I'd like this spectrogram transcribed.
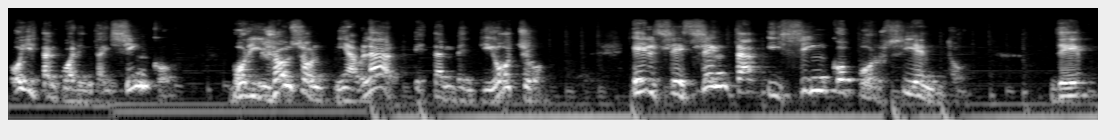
hoy está en 45. Boris Johnson, ni hablar, está en 28. El 65% de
